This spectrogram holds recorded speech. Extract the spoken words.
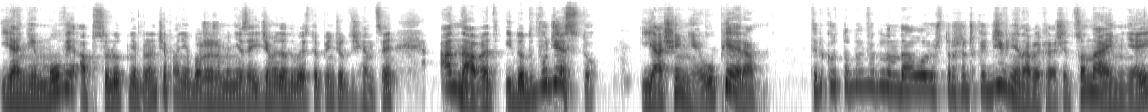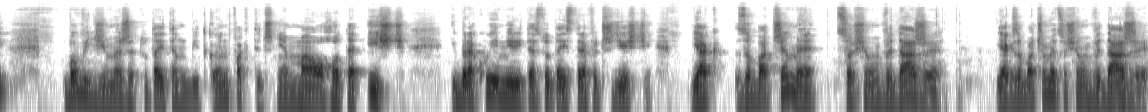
Ja nie mówię absolutnie, brońcie Panie Boże, że my nie zejdziemy do 25 tysięcy, a nawet i do 20. Ja się nie upieram. Tylko to by wyglądało już troszeczkę dziwnie na wykresie, co najmniej, bo widzimy, że tutaj ten Bitcoin faktycznie ma ochotę iść i brakuje mi retestu tej strefy 30. Jak zobaczymy, co się wydarzy, jak zobaczymy, co się wydarzy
